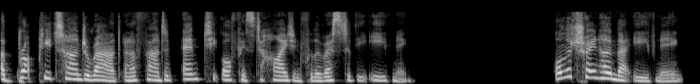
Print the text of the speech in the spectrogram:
abruptly turned around and I found an empty office to hide in for the rest of the evening. On the train home that evening,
